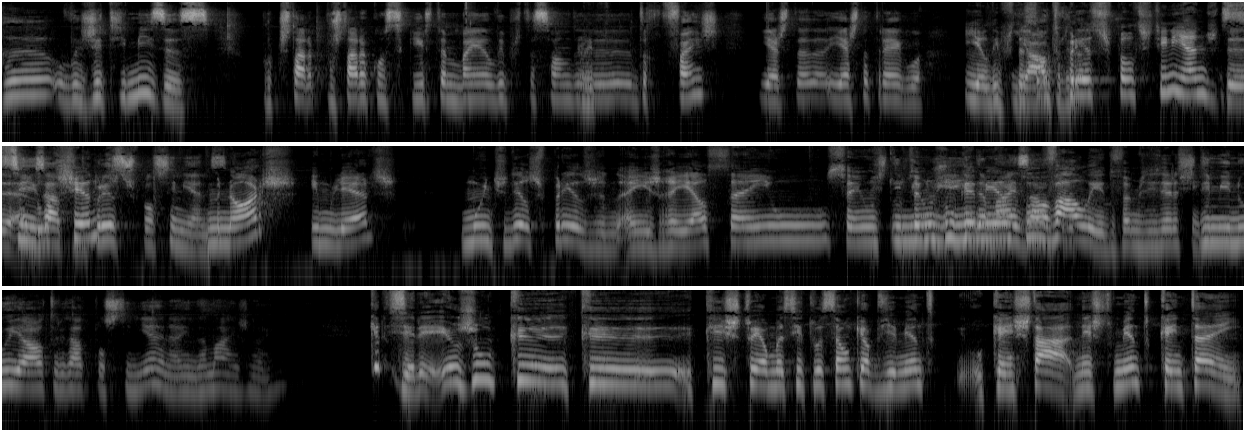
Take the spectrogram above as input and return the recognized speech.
relegitimiza-se por estar, por estar a conseguir também a libertação de, de reféns e esta, e esta trégua. E a libertação e a de presos palestinianos, de Sim, exato, de presos palestinianos. menores e mulheres, muitos deles presos em Israel sem um, sem um, sem um julgamento válido, vamos dizer assim. Diminui a autoridade palestiniana ainda mais, não é? Quer dizer, eu julgo que, que, que, isto é uma situação que, obviamente, quem está neste momento, quem tem,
